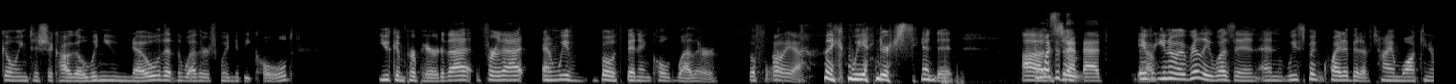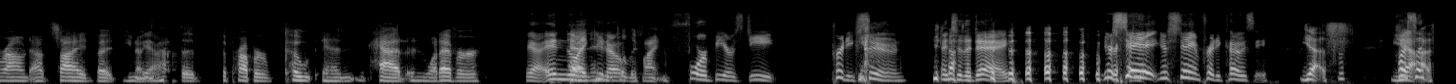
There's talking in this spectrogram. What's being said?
going to Chicago when you know that the weather is going to be cold. You can prepare to that for that, and we've both been in cold weather before. Oh yeah, like we understand it. Um, it wasn't so that bad. It, you know, it really wasn't. And we spent quite a bit of time walking around outside, but you know, yeah. you have the the proper coat and hat and whatever. Yeah, and, and like and you know, totally fine. Four beers deep, pretty yeah. soon yeah. into the day. you're right. staying. You're staying pretty cozy. Yes. Plus, yes. like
